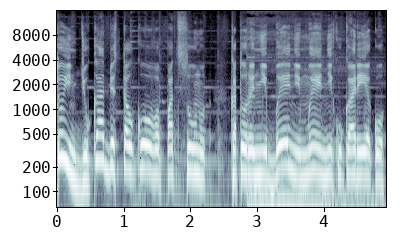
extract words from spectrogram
то индюка бестолкового подсунут, который ни Б, ни М, ни Кукареку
